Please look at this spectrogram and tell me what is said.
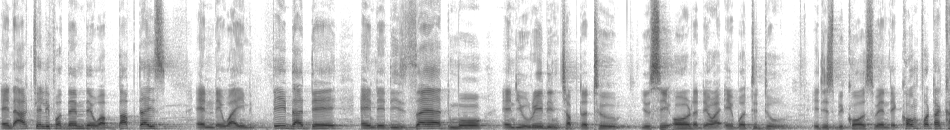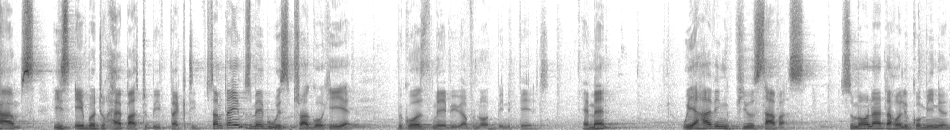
And actually, for them, they were baptized and they were in faith that day and they desired more. And you read in chapter 2, you see all that they were able to do. It is because when the Comforter comes, he's able to help us to be effective. Sometimes maybe we struggle here because maybe we have not been filled. Amen? We are having few servers. Sumeona hata Holy Communion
